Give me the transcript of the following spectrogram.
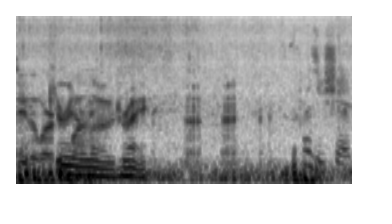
do the work Carry the load, right. As you should.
